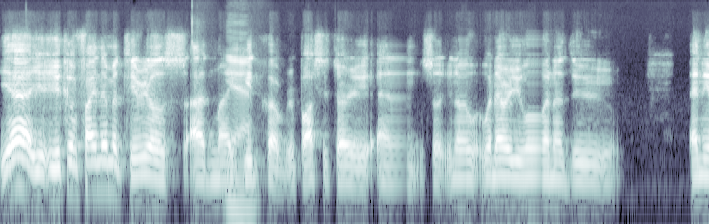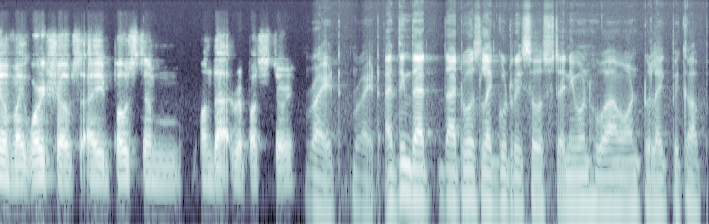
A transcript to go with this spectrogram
Yeah, you, you can find the materials at my Yeah. GitHub repository, and so you know whenever you want to do any of my workshops, I post them on that repository. right, right. I think that that was like good resource to anyone who I want to like pick up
